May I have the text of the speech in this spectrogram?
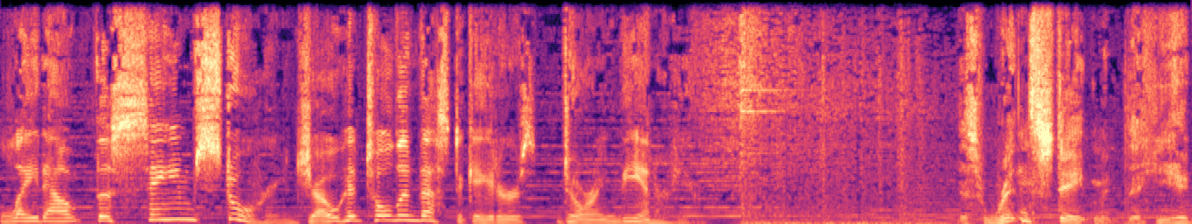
laid out the same story Joe had told investigators during the interview. This written statement that he had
